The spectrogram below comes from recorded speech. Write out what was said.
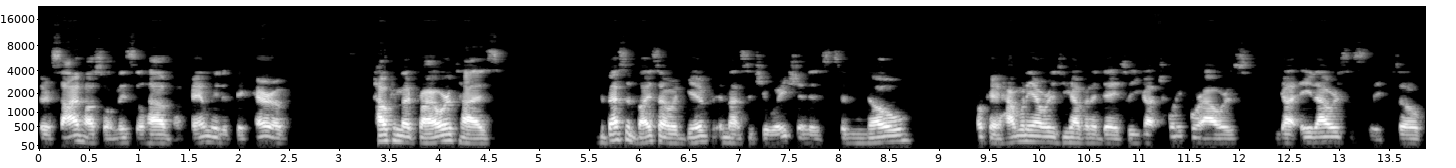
their side hustle and they still have a family to take care of how can they prioritize the best advice I would give in that situation is to know, okay, how many hours you have in a day. So you got 24 hours, you got eight hours to sleep. So,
